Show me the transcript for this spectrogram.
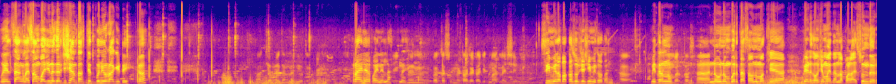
बैल चांगला आहे. संभाजीनगरची शांत असतात पण ह्यो रागीट आहे. हा? मागच्या मैदानला बी होतं. राहिलेला फायनलला नाही. नाही नाही बघा सुमनं टाका टाकीत शेमीला सीमेला बाकासूरच्या सीमेत होता. हा. मित्रांनो नऊ नंबर तास. हा नऊ नंबर तासावरून मागच्या पेडगावच्या मैदानाला पळाय सुंदर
